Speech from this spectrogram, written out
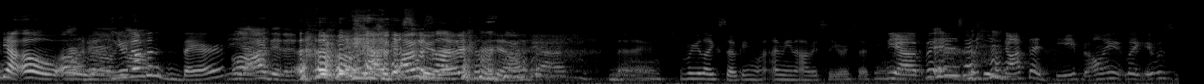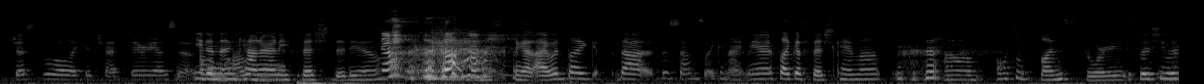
Yeah, oh, oh, Hill, you yeah. jumped in there? Well, I didn't. Oh, yeah, I I was not there. Yeah. Yeah. Dang. Were you like soaking wet? I mean, obviously you were soaking wet. Yeah, but it was actually not that deep. Only like it was just below like the chest area. So. You Oh, didn't I would encounter any fish, did you? No. oh my god, I would like that. Just sounds like a nightmare if like a fish came up. Um, also, fun story. So she was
